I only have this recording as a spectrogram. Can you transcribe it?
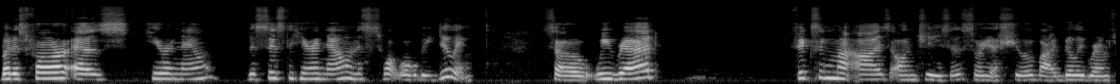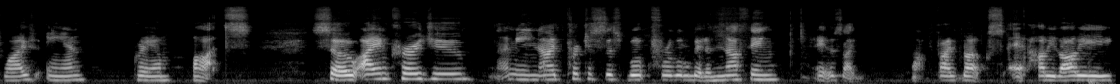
But as far as here and now, this is the here and now, and this is what we'll be doing. So we read Fixing My Eyes on Jesus or Yeshua by Billy Graham's wife, Anne Graham Lotz. So I encourage you. I mean, I purchased this book for a little bit of nothing. It was like what, five bucks at Hobby Lobby.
